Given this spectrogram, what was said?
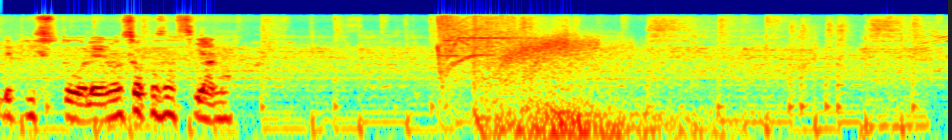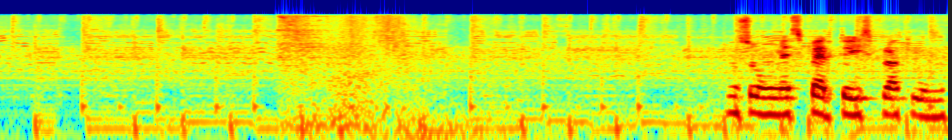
le pistole. Non so cosa siano. Non sono un esperto di Splatoon.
